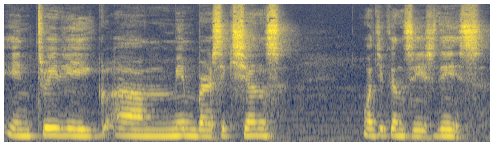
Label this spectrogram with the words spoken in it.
in 3d um, member sections what you can see is this.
